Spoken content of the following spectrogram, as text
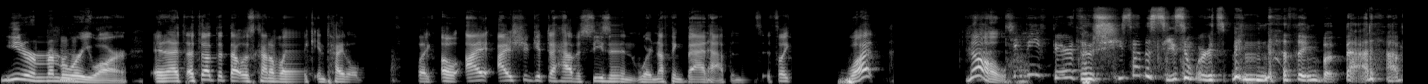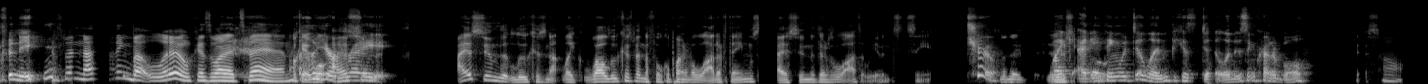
need to remember where you are. And I, I thought that that was kind of like entitled, like, oh, I I should get to have a season where nothing bad happens. It's like, what? No. To be fair, though, she's had a season where it's been nothing but bad happening. It's been nothing but Luke, is what it's been. Okay, oh, well, you're I assume that- right. I assume that Luke has not like while Luke has been the focal point of a lot of things. I assume that there's a lot that we haven't seen. True. So that Like there's- anything with Dylan, because Dylan is incredible. yes. Oh.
